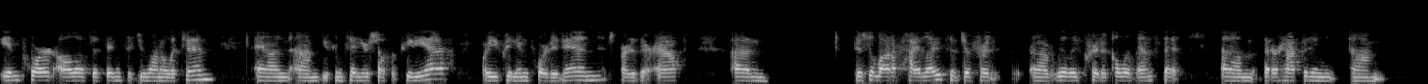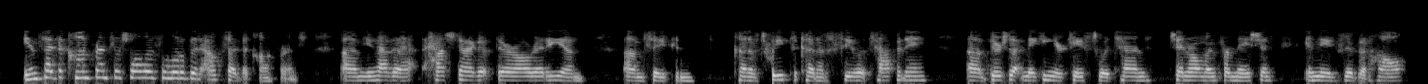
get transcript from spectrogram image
import all of the things that you want to attend, and um, you can send yourself a PDF, or you can import it in as part of their app. Um, there's a lot of highlights of different uh, really critical events that um, that are happening um, inside the conference as well as a little bit outside the conference. Um, you have a hashtag up there already, and um, so you can kind of tweet to kind of see what's happening. Uh, there's that making your case to attend, general information in the exhibit hall.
